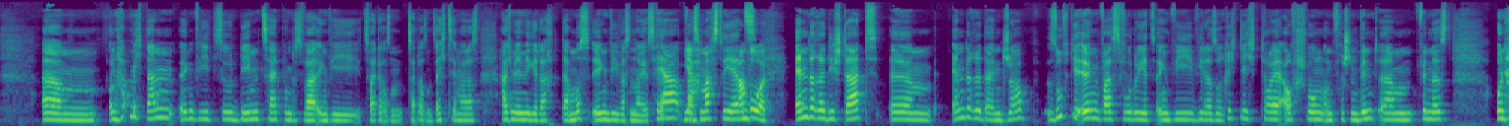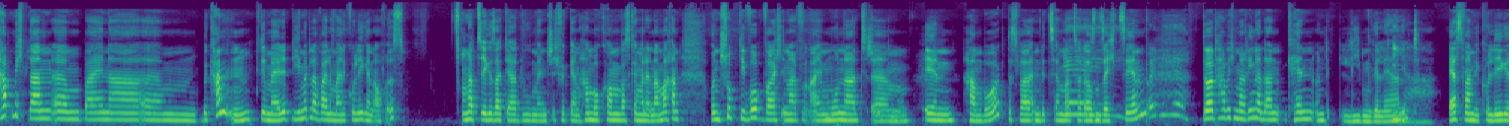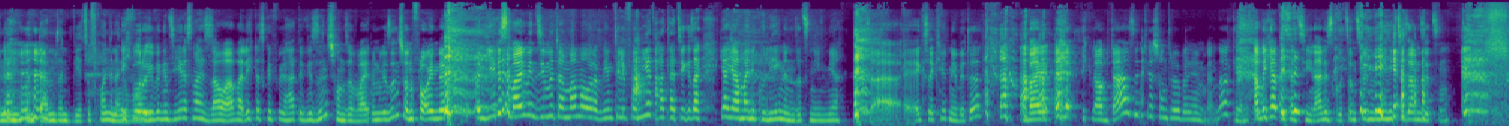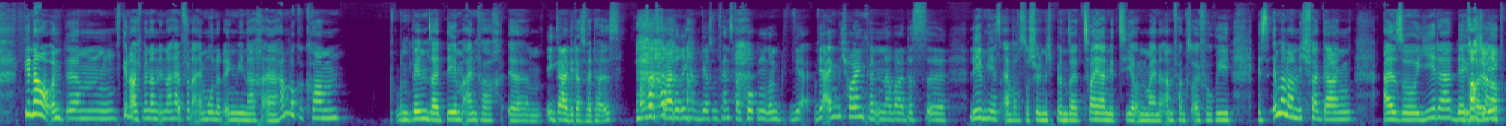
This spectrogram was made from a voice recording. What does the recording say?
Ähm, und habe mich dann irgendwie zu dem Zeitpunkt, das war irgendwie 2000, 2016 war das, habe ich mir irgendwie gedacht, da muss irgendwie was Neues her. Ja, was machst du jetzt? Hamburg. ändere die Stadt, ähm, ändere deinen Job, such dir irgendwas, wo du jetzt irgendwie wieder so richtig toll Aufschwung und frischen Wind ähm, findest. Und habe mich dann ähm, bei einer ähm, Bekannten gemeldet, die mittlerweile meine Kollegin auch ist. Und habe zu ihr gesagt, ja, du Mensch, ich würde gerne nach Hamburg kommen, was können wir denn da machen? Und schwuppdiwupp war ich innerhalb von einem Monat ähm, in Hamburg. Das war im Dezember Yay, 2016. Bei mir. Dort habe ich Marina dann kennen und lieben gelernt. Ja. Erst waren wir Kolleginnen und dann sind wir zu Freundinnen Ich geworden. wurde übrigens jedes Mal sauer, weil ich das Gefühl hatte, wir sind schon so weit und wir sind schon Freunde. Und jedes Mal, wenn sie mit der Mama oder wem telefoniert hat, hat sie gesagt, ja, ja, meine Kolleginnen sitzen neben mir. Äh, execute mir bitte. Weil ich glaube, da sind wir schon drüber hin. Okay, aber ich habe mich verziehen, alles gut, sonst würden wir hier nicht zusammensitzen. Genau, und ähm, genau, ich bin dann innerhalb von einem Monat irgendwie nach äh, Hamburg gekommen und bin seitdem einfach, ähm, egal wie das Wetter ist, auch wenn es gerade regnet, wir aus dem Fenster gucken und wir, wir eigentlich heulen könnten, aber das äh, Leben hier ist einfach so schön. Ich bin seit zwei Jahren jetzt hier und meine Anfangseuphorie ist immer noch nicht vergangen. Also jeder, der Warte überlegt,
